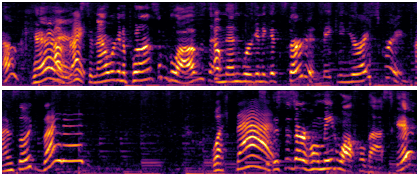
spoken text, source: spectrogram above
Okay. All right. So now we're going to put on some gloves and Oh. then we're going to get started making your ice cream. I'm so excited. What's that? So this is our homemade waffle basket.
